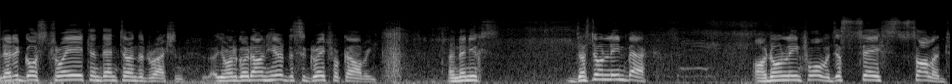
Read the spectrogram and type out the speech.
Let it go straight and then turn the direction. You want to go down here? This is great for carving. And then you just don't lean back or don't lean forward. Just stay solid.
